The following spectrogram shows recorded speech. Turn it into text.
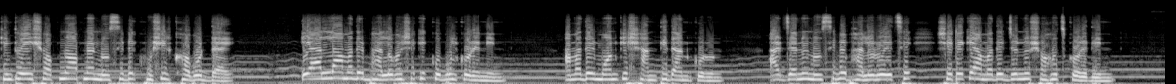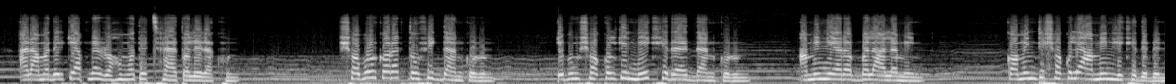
কিন্তু এই স্বপ্ন আপনার নসিবে খুশির খবর দেয়। এ আল্লাহ আমাদের ভালোবাসাকে কবুল করে নিন। আমাদের মনকে শান্তি দান করুন। আর যেন নসিবে ভালো রয়েছে, সেটাকে আমাদের জন্য সহজ করে দিন। আর আমাদেরকে আপনার রহমতের ছায়াতলে রাখুন। সবর করার তৌফিক দান করুন। এবং সকলকে নেক হেদায়েত দান করুন। আমিন ইয়া রাব্বাল আলামিন। কমেন্টে সকলে আমিন লিখে দেবেন।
